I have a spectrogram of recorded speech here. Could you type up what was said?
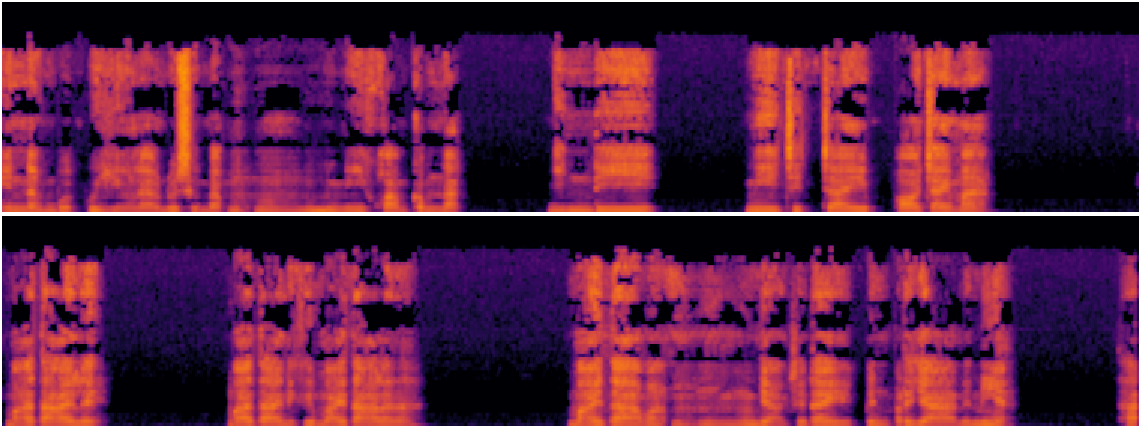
เห็นนักบวชผู้หญิงแล้วรู้สึกแบบมีความกำหนัด ยินดี มีจิตใจพอใจมาก หมาตายเลย หมาตายนี่คือหมายตาแล้วนะ หมายตาว่าอือยากจะได้เป็นภรรยานะเนี่ย ท่า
